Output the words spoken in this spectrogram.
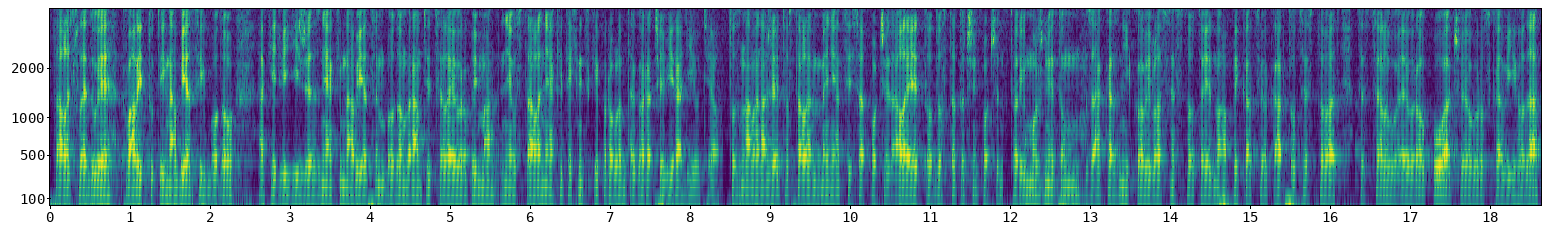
stále sleduje kvalitu tých nabíjacích bodov a keď vidí, že s nejakým nabíjacím bodom v rámci celej Európy má neustále nejaký technický problém, tak ho radšej vyradí odtiaľ. To znamená, že je to stále meniaci sa počet, ale je to dostatočný počet, ktorý umožňuje tomu zákazníkovi vlastne s touto jednou aplikáciou a kartou cestovať cez celú Európu a čo je obrovská výhoda,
